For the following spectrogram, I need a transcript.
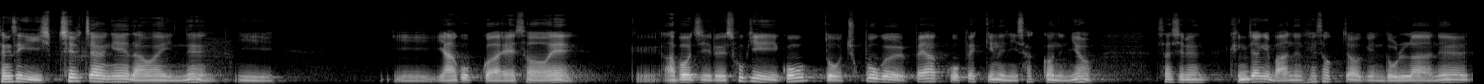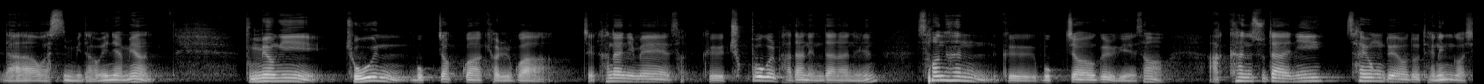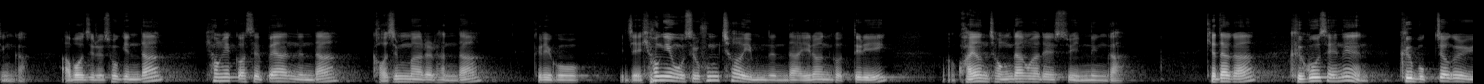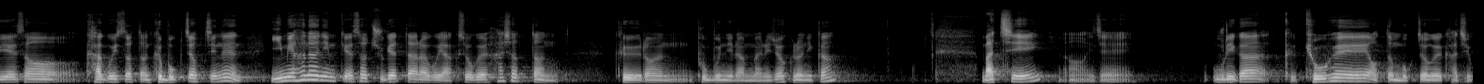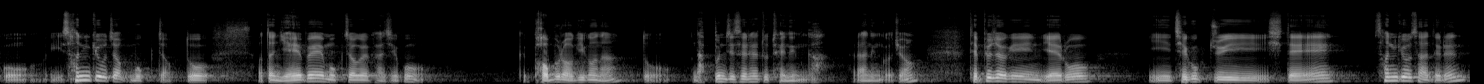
창세기 27장에 나와 있는 이, 이 야곱과 에서의 그 아버지를 속이고 또 축복을 빼앗고 뺏기는 이 사건은요. 사실은 굉장히 많은 해석적인 논란을 낳아왔습니다. 왜냐하면 분명히 좋은 목적과 결과, 즉 하나님의 그 축복을 받아낸다라는 선한 그 목적을 위해서 악한 수단이 사용되어도 되는 것인가? 아버지를 속인다, 형의 것을 빼앗는다, 거짓말을 한다, 그리고 이제 형의 옷을 훔쳐 입는다 이런 것들이 어, 과연 정당화될 수 있는가? 게다가 그곳에는 그 목적을 위해서 가고 있었던 그 목적지는 이미 하나님께서 주겠다라고 약속을 하셨던 그런 부분이란 말이죠. 그러니까 마치 어 이제 우리가 그 교회의 어떤 목적을 가지고 선교적 목적 또 어떤 예배의 목적을 가지고 그 법을 어기거나 또 나쁜 짓을 해도 되는가라는 거죠. 대표적인 예로 이 제국주의 시대의 선교사들은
